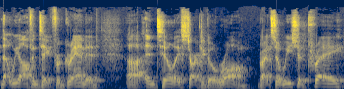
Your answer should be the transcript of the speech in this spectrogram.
that we often take for granted uh, until they start to go wrong, right? So we should pray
